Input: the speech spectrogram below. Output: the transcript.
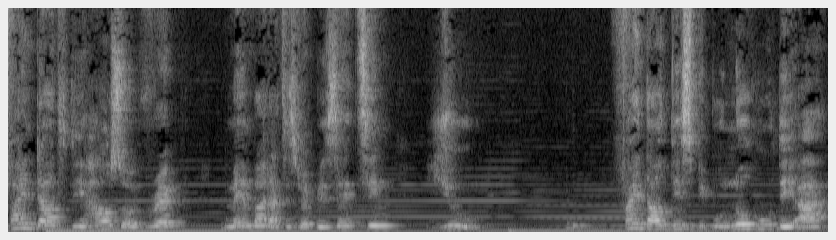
Find out the House of Rep member that is representing you. Find out these people, know who they are,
